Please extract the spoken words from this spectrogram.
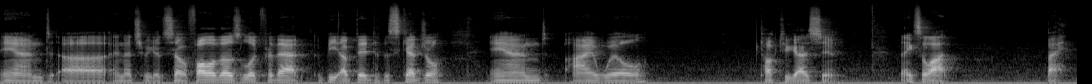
and uh, and that should be good. So follow those. Look for that. Be updated to the schedule, and I will talk to you guys soon. Thanks a lot. Bye.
